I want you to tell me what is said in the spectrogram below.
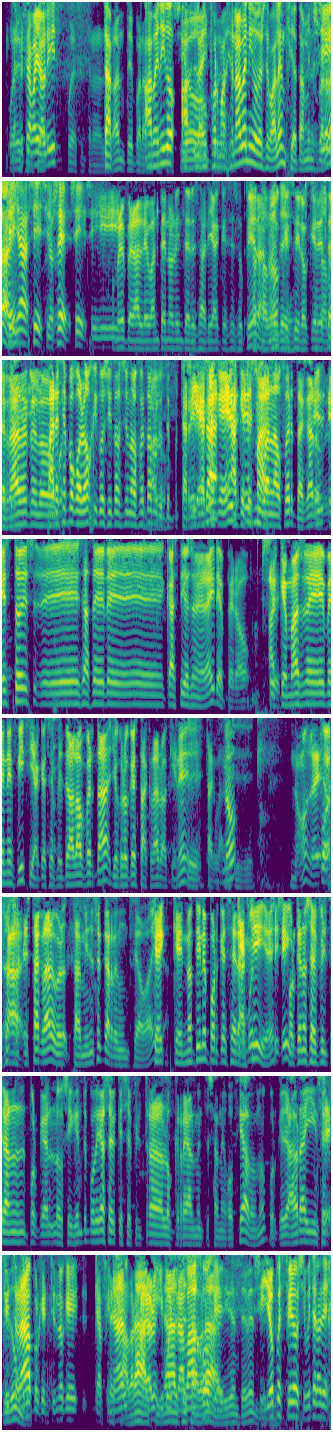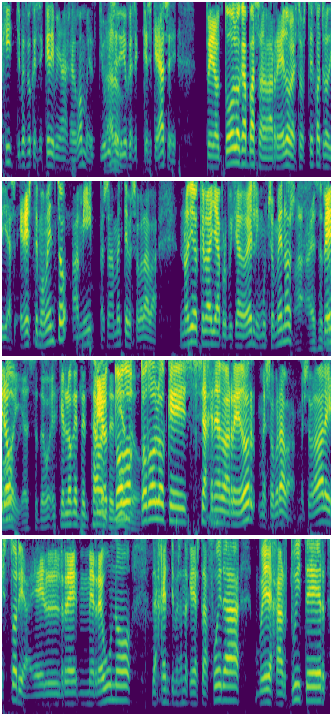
interesado? ¿La Puede filtra Valladolid? puede filtrar al Ta- Levante para ha venido, a- la puede- información ha venido desde Valencia, también es Sí, verdad. sí, ¿eh? ya, sí, sí, lo sé, sí, sí. Hombre, pero al Levante no le interesaría que se supiera, ¿no? Que si lo quiere cerrar... lo- Parece poco lógico si tú haces una oferta Claro. porque te, te Sí, arriesgas sea, a que, a es- que te suban más, la oferta, claro. es- Esto es, es hacer eh, castillos en el aire, pero al que más le beneficia que se filtra la oferta, yo creo que está claro a quién es. Sí, está claro. ¿No? Sí, sí. No, Eh, Pues, o sea, está claro, pero también es el que ha renunciado a que, no tiene por qué ser Que así, muy- ¿eh? Sí, sí. ¿Por qué no se filtran? Porque lo siguiente podría ser que se filtrara lo que realmente se ha negociado, ¿no? Porque ahora hay Se incertidumbre. filtrará porque entiendo que, que al Se final sabrá, habrá al final se trabajo sabrá, evidentemente, si yo prefiero si me dicen a elegir yo prefiero que se quede Miguel Ángel Gómez yo hubiese dicho que se, que se quedase pero todo lo que ha pasado alrededor de estos 3-4 días en este momento a mí personalmente me sobraba no digo que lo haya propiciado él ni mucho menos A eso te pero voy, eso te voy. Es que es lo que te estaba pero entendiendo. todo, todo lo que se ha generado alrededor me sobraba. Me sobraba la historia. El re- me reúno, la gente pensando que ya está fuera, voy a dejar Twitter.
